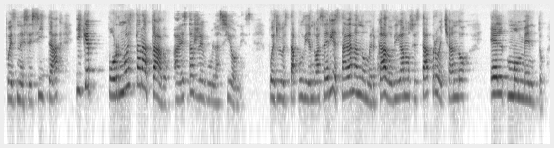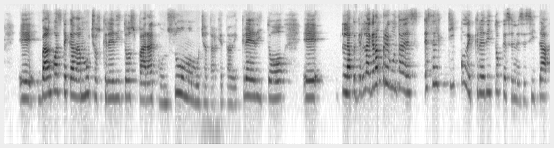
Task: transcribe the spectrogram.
pues necesita y que por no estar atado a estas regulaciones pues lo está pudiendo hacer y está ganando mercado, digamos, está aprovechando el momento. Eh, Banco Azteca da muchos créditos para consumo, mucha tarjeta de crédito. Eh, la, la, gran pregunta es, ¿es el tipo de crédito que se necesita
